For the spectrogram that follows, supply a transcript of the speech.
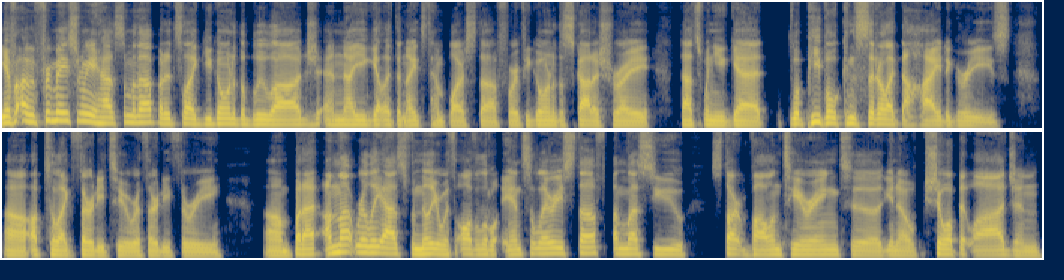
Yeah, I mean, Freemasonry has some of that, but it's like you go into the Blue Lodge and now you get like the Knights Templar stuff. Or if you go into the Scottish Rite, that's when you get what people consider like the high degrees, uh, up to like 32 or 33. Um, but I, I'm not really as familiar with all the little ancillary stuff unless you start volunteering to, you know, show up at Lodge and,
